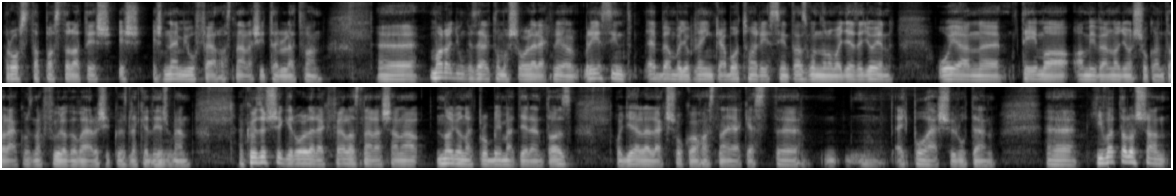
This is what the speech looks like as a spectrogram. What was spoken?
rossz tapasztalat és, és, és nem jó felhasználási terület van. Eh, maradjunk az elektromos rollereknél. Részint ebben vagyok leginkább otthon, részint azt gondolom, hogy ez egy olyan, olyan eh, téma, amivel nagyon sokan találkoznak, főleg a városi közlekedésben. A közösségi rollerek felhasználásánál nagyon nagy problémát jelent az, hogy jelenleg sokan használják ezt egy pohár sör után. Hivatalosan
